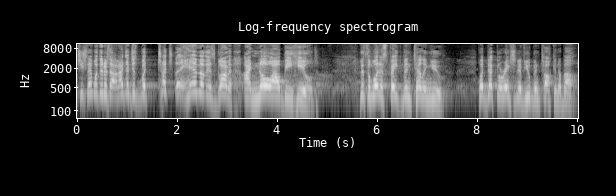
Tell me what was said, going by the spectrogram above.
she said within herself, if I could just but touch the hem of his garment, I know I'll be healed. Listen, what has faith been telling you? What declaration have you been talking about?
